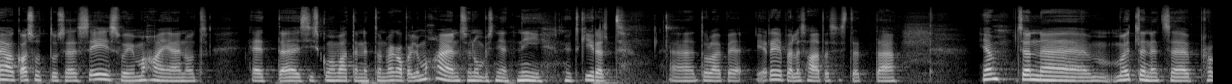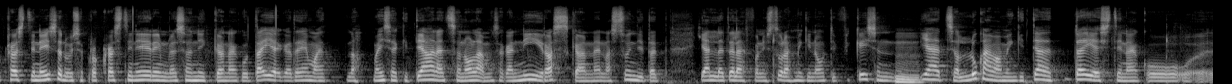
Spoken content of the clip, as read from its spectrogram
ajakasutuses ees või maha jäänud. et siis, kui ma vaatan, et on väga palju maha jäänud, see on umbes nii, et nii, nüüd kiirelt tuleb ree peale saada, sest et jah, see on, äh, ma ütlen, et see procrastination või see prokrastineerimine, see on ikka nagu täiega teema, et noh, ma isegi tean, et see on olemas, aga nii raske on ennast sundida, et jälle telefonis tuleb mingi notification mm., jääd seal lugema mingit teadet, täiesti nagu äh,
